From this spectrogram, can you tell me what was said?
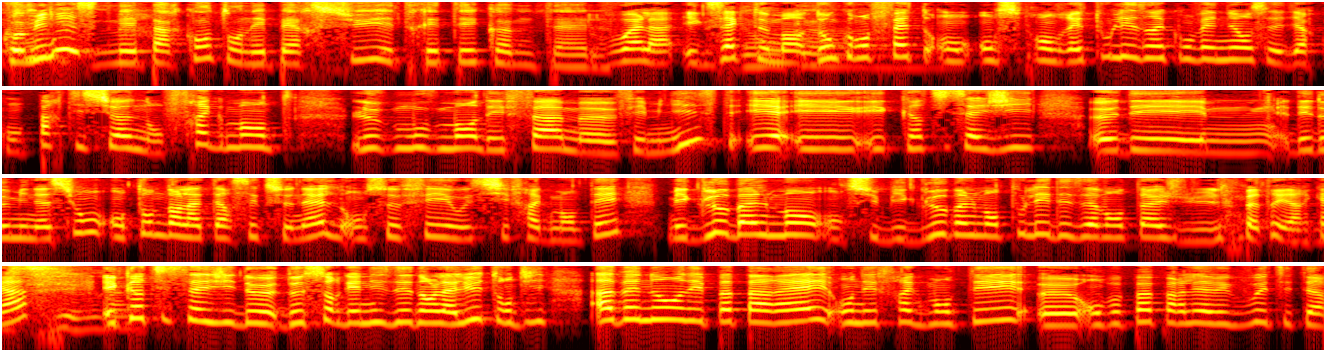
communistes. mais par contre, on est perçu et traité comme tel. Voilà, exactement. Donc, en euh, fait, on, se prendrait tous les inconvénients, c'est-à-dire qu'on partitionne, on fragmente le mouvement des femmes euh, féministes, et, quand il s'agit euh, des, des dominations, on tombe dans l'intersectionnel, on se fait aussi fragmenter, mais globalement, on subit globalement tous les désavantages du patriarcat. Et quand il s'agit de, s'organiser dans la lutte, on dit ah ben non, on n'est pas pareil, on est fragmenté, euh, on peut pas parler avec vous, etc.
